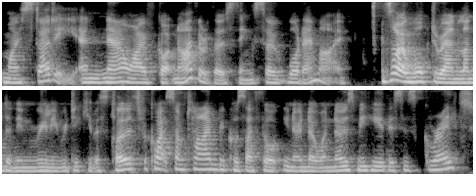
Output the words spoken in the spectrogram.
my study. And now I've got neither of those things. So what am I? So I walked around London in really ridiculous clothes for quite some time because I thought, you know, no one knows me here. This is great.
